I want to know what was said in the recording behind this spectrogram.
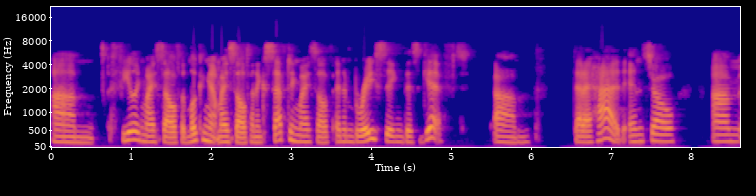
um, feeling myself and looking at myself and accepting myself and embracing this gift um, that I had. And so, um,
